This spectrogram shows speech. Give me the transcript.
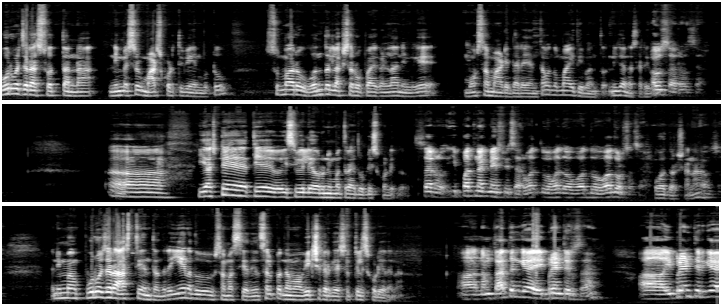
ಪೂರ್ವಜರ ಸ್ವತ್ತನ್ನು ನಿಮ್ಮ ಹೆಸರಿಗೆ ಮಾಡಿಸ್ಕೊಡ್ತೀವಿ ಅಂದ್ಬಿಟ್ಟು ಸುಮಾರು ಒಂದು ಲಕ್ಷ ರೂಪಾಯಿಗಳನ್ನ ನಿಮಗೆ ಮೋಸ ಮಾಡಿದ್ದಾರೆ ಅಂತ ಒಂದು ಮಾಹಿತಿ ಬಂತು. ನಿಜನಾ ಸರ್ ಇದು? ಹೌದು ಸರ್ ಹೌದು ಸರ್. ಎಷ್ಟನೇ ತಿ ಇಸ್ವಿಲಿ ಅವರು ನಿಮ್ಮ ಹತ್ರ ದುಡ್ಡು ಇಸ್ಕೊಂಡಿದ್ದು ಸರ್ ಇಪ್ಪತ್ನಾಲ್ಕನೇ ಇಸ್ವಿ ಸರ್ ಹೋದ ವರ್ಷ ಸರ್ ಹೋದ ವರ್ಷನಾ ನಿಮ್ಮ ಪೂರ್ವಜರ ಆಸ್ತಿ ಅಂತಂದರೆ ಏನದು ಸಮಸ್ಯೆ ಅದು? ಸ್ವಲ್ಪ ನಮ್ಮ ವೀಕ್ಷಕರಿಗೆ ಸ್ವಲ್ಪ ತಿಳಿಸ್ಕೊಡಿ ಅದನ್ನು. ನಮ್ಮ ತಾತನಿಗೆ ಇಬ್ಬರು ಹೆಂಡ್ತಿರು ಸರ್ ಆ, ಹೆಂಡತಿರಿಗೆ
